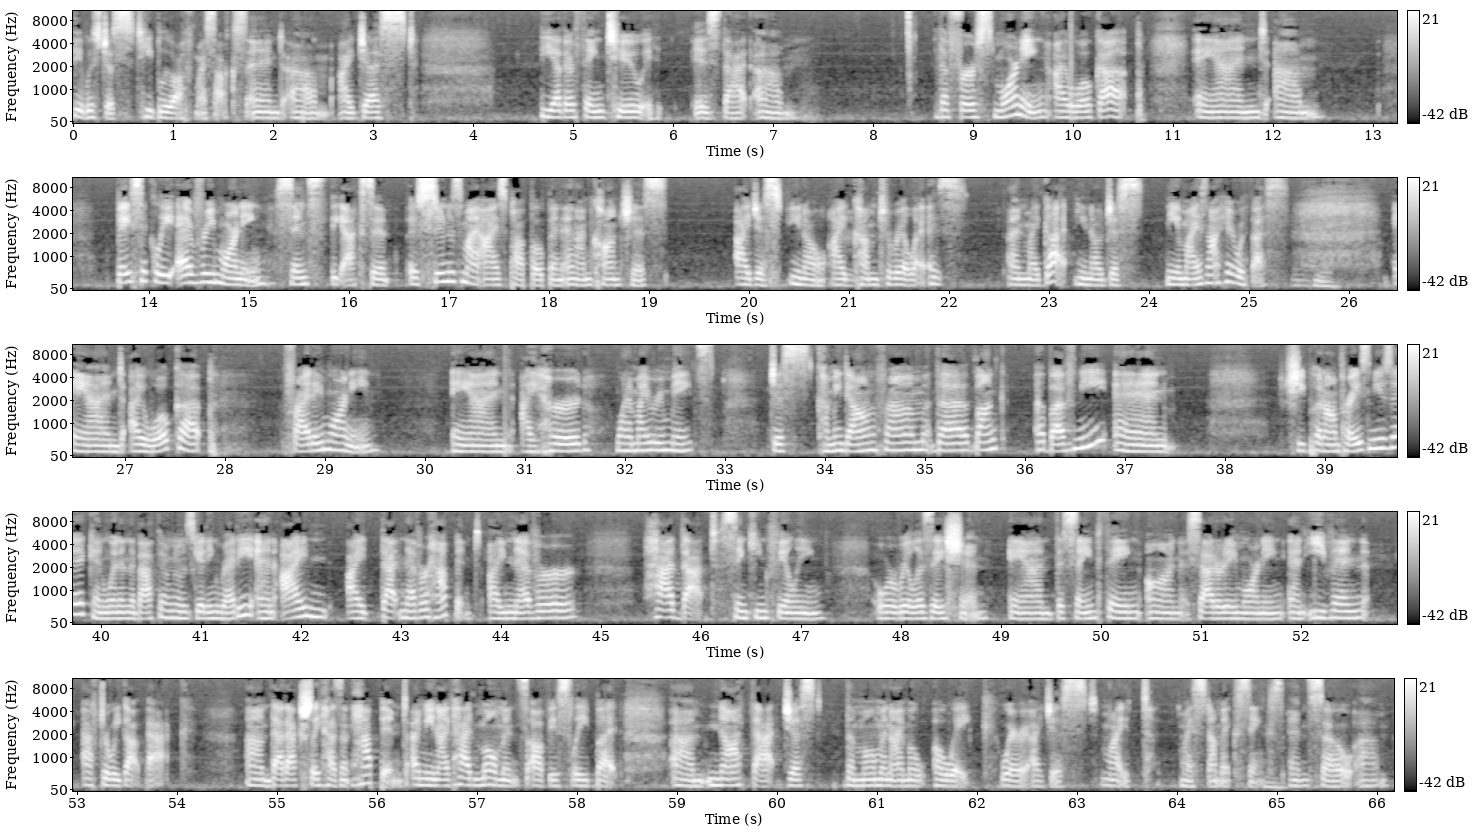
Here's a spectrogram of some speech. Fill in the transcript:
It was just, he blew off my socks. And um, I just. The other thing, too, is that um, the first morning I woke up. And um, basically every morning since the accident, as soon as my eyes pop open and I'm conscious, I just, you know, I come to realize, and my gut, you know, just Nehemiah's not here with us. And I woke up Friday morning and I heard one of my roommates just coming down from the bunk above me and she put on praise music and went in the bathroom and was getting ready and I, I that never happened. I never had that sinking feeling or realization. And the same thing on saturday morning and even after we got back. Um, that actually hasn't happened. I mean i've had moments obviously but um, not that just the moment i'm a- awake where i just my t- my stomach sinks. And so um,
